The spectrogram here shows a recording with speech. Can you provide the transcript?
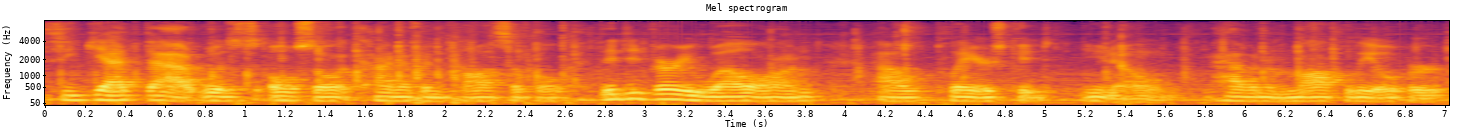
to get that was also kind of impossible. They did very well on how players could, you know, have a monopoly over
